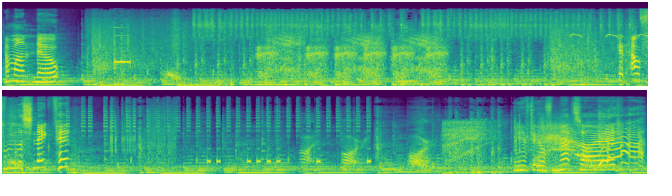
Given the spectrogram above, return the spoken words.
come on, no. Out from the snake pit. I. R. R. We have to go from that side.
